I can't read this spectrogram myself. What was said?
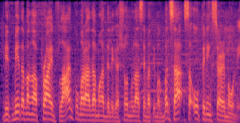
Bitbit ang mga pride flag, pumarada ang mga delegasyon mula sa iba't ibang bansa sa opening ceremony.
